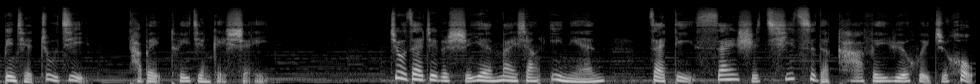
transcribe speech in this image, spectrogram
并且注记他被推荐给谁。就在这个实验迈向一年，在第三十七次的咖啡约会之后，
